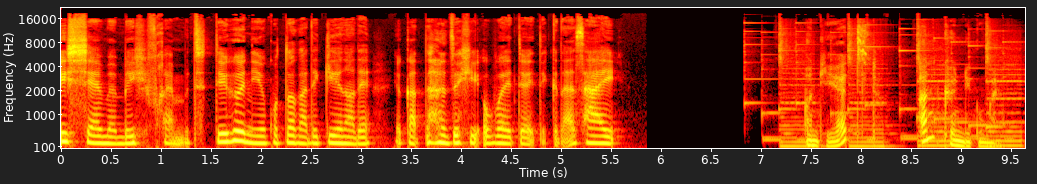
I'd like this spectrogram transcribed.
Ich schäme mich fremd っていう風に言うことができるので、よかったらぜひ覚えておいてください。Und jetzt Ankündigungen.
